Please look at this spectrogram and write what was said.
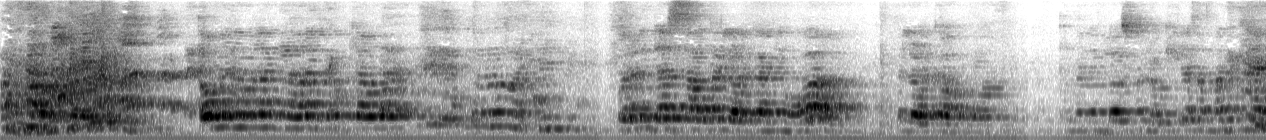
तो मैंने बोला नहीं हो रहा तो क्या हुआ? बोला नहीं दस साल तक लड़का नहीं हुआ तो लड़का हुआ। तो मैंने बोला उसमें लौकी का संबंध क्या है?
